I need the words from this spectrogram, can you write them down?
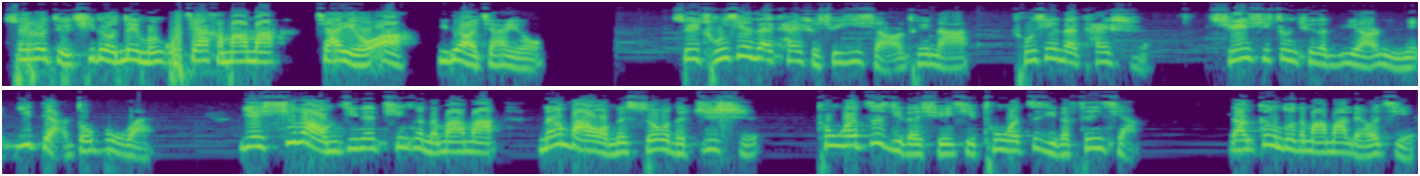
所以说，九七六内蒙古嘉禾妈妈加油啊，一定要加油。所以从现在开始学习小儿推拿，从现在开始学习正确的育儿理念，一点都不晚。也希望我们今天听课的妈妈能把我们所有的知识，通过自己的学习，通过自己的分享，让更多的妈妈了解，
